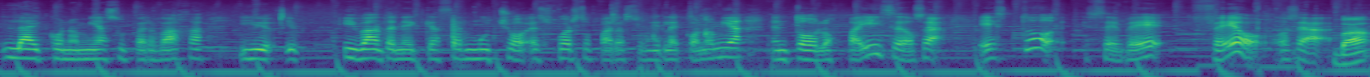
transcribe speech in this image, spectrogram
la economía súper baja y, y- y van a tener que hacer mucho esfuerzo para subir la economía en todos los países. O sea, esto se ve feo. O sea, Va,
